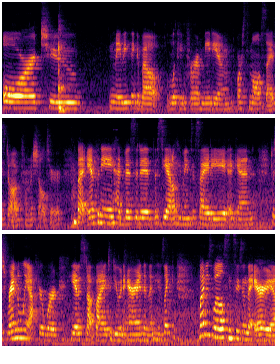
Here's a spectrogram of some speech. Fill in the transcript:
or to maybe think about looking for a medium or small sized dog from a shelter. But Anthony had visited the Seattle Humane Society again, just randomly after work. He had to stop by to do an errand and then he was like, might as well since he's in the area.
